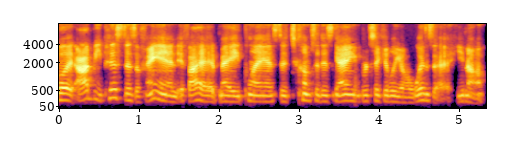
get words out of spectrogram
but I'd be pissed as a fan if I had made plans to come to this game, particularly on Wednesday, you know.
